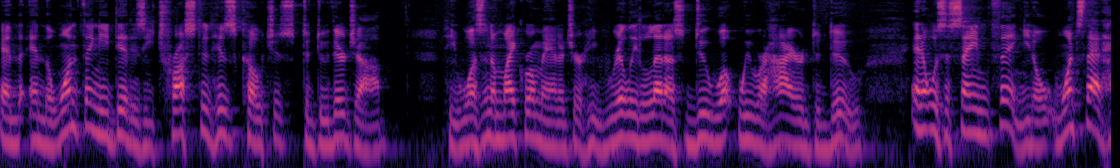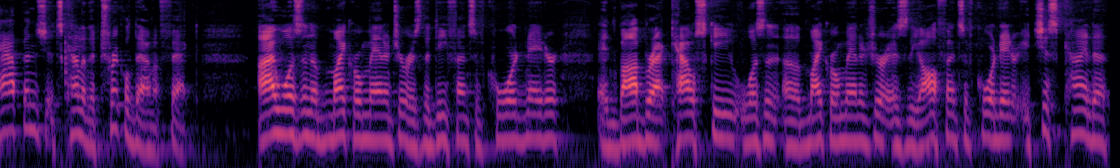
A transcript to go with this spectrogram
And and the one thing he did is he trusted his coaches to do their job. He wasn't a micromanager. He really let us do what we were hired to do. And it was the same thing. You know, once that happens, it's kind of the trickle down effect. I wasn't a micromanager as the defensive coordinator, and Bob Bratkowski wasn't a micromanager as the offensive coordinator. It just kind of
